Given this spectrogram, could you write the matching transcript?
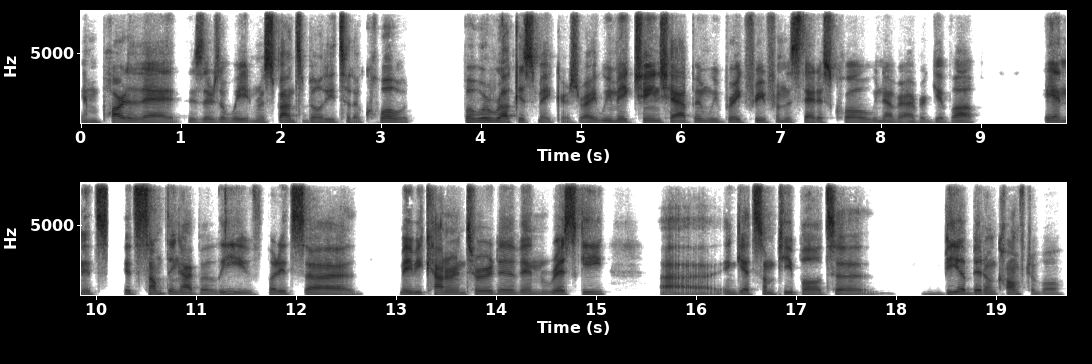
And part of that is there's a weight and responsibility to the quote, but we're ruckus makers, right? We make change happen, we break free from the status quo, we never ever give up. And it's it's something I believe, but it's uh maybe counterintuitive and risky uh, and get some people to be a bit uncomfortable.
